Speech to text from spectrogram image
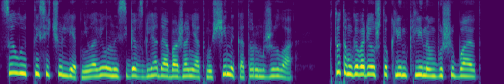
целую тысячу лет не ловила на себе взгляды обожания от мужчины, которым жила. Кто там говорил, что клин клином вышибают?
